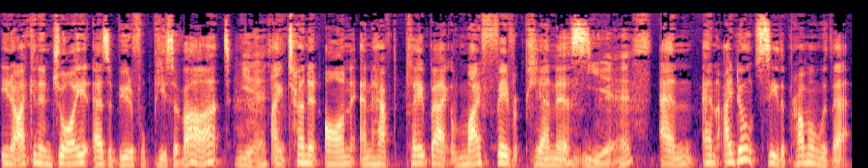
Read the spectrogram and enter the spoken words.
You know, I can enjoy it as a beautiful piece of art. Yes. I can turn it on and have the playback of my favorite pianist Yes. and and I don't see the problem with that.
